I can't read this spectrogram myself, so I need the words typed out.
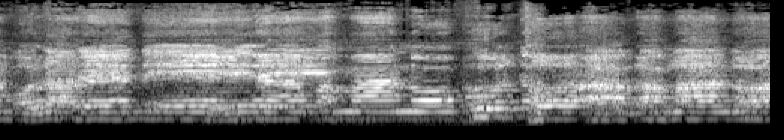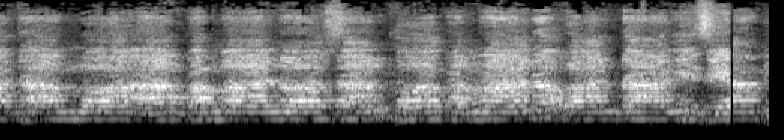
งอุลเรติปมาโนพุทโธอาปมาโนธรรมโมอาปมาโนสังโฆปมาณวันตานิเสียเม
